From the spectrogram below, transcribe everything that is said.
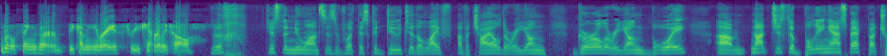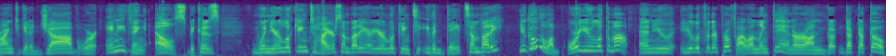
little things are becoming erased where you can't really tell. Ugh. Just the nuances of what this could do to the life of a child or a young girl or a young boy. Um, not just the bullying aspect, but trying to get a job or anything else. Because when you're looking to hire somebody or you're looking to even date somebody, you Google them or you look them up and you, you look for their profile on LinkedIn or on Go, DuckDuckGo.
